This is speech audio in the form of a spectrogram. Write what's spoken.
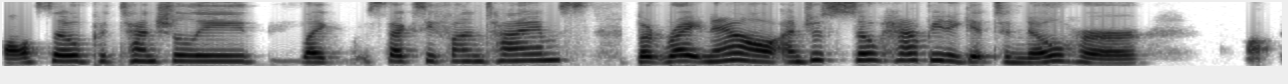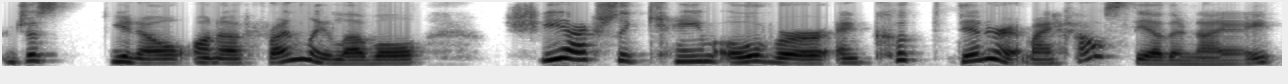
also potentially like sexy fun times. But right now, I'm just so happy to get to know her uh, just, you know, on a friendly level. She actually came over and cooked dinner at my house the other night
